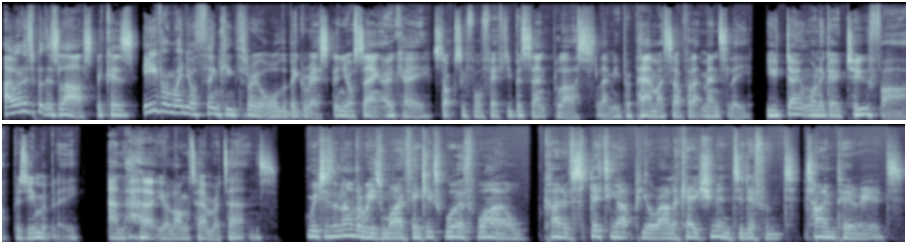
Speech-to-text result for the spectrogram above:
I wanted to put this last because even when you're thinking through all the big risk and you're saying, okay, stocks will fall 50% plus, let me prepare myself for that mentally, you don't want to go too far, presumably, and hurt your long term returns. Which is another reason why I think it's worthwhile kind of splitting up your allocation into different time periods.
